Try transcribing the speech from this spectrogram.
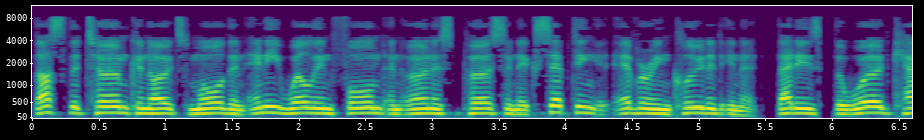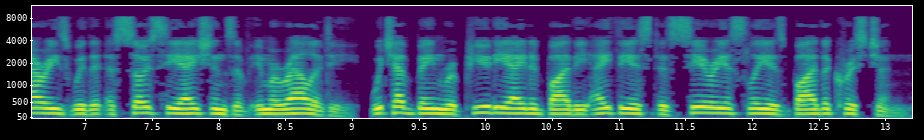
Thus the term connotes more than any well-informed and earnest person accepting it ever included in it, that is, the word carries with it associations of immorality, which have been repudiated by the atheist as seriously as by the Christian.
